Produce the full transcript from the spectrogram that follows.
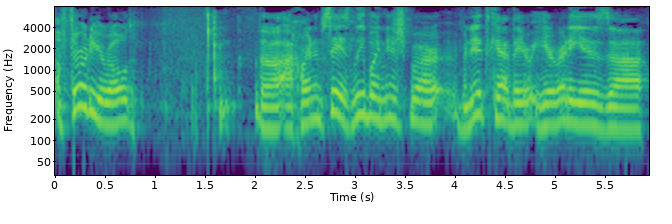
a 30 year old, the Achronim says, Liboy Nishbar Venitka, he already is, uh,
